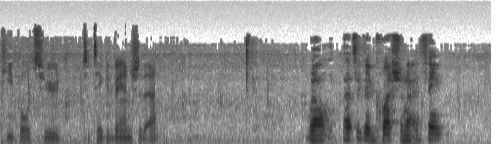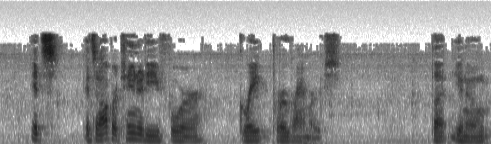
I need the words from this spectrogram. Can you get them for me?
people to, to take advantage of that? Well, that's a good question. I think it's it's an opportunity for great programmers. But, you know,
